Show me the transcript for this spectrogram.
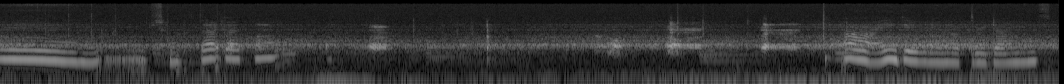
I'm just gonna put that back on. Ah, I ain't giving you no three diamonds.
